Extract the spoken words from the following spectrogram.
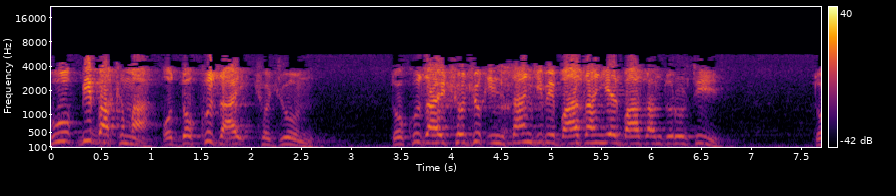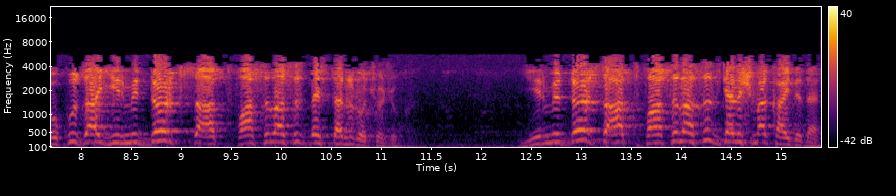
Bu bir bakıma o dokuz ay çocuğun, dokuz ay çocuk insan gibi bazen yer bazen durur değil. Dokuz ay 24 saat fasılasız beslenir o çocuk. 24 saat fasılasız gelişme kaydeder.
